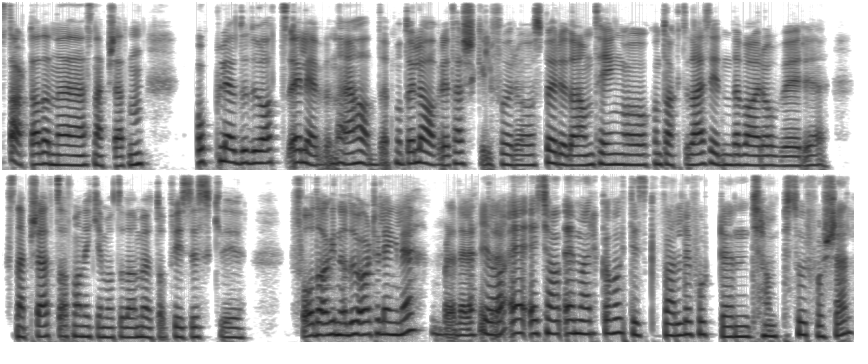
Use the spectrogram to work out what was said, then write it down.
starta denne Snapchaten, opplevde du at elevene hadde på en måte lavere terskel for å spørre deg om ting og kontakte deg, siden det var over eh, Snapchat, at man ikke måtte da møte opp fysisk de få dagene du var tilgjengelig? Ble det lettere? Ja, jeg, jeg, jeg merka faktisk veldig fort en kjempestor forskjell.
